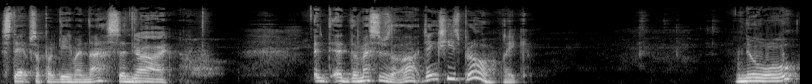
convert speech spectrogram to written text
steps up her game in this, and Aye. it, it, the missus like that. She's bro? Like, no.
